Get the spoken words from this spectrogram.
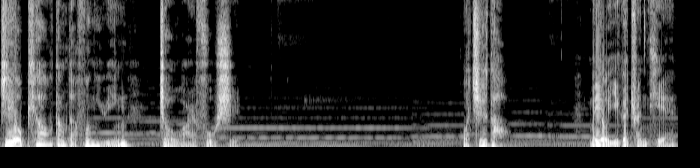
只有飘荡的风云周而复始。我知道，没有一个春天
